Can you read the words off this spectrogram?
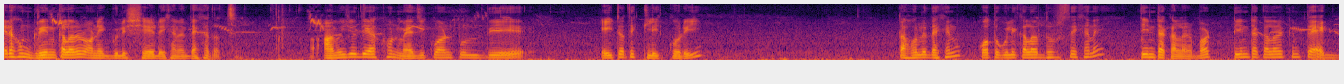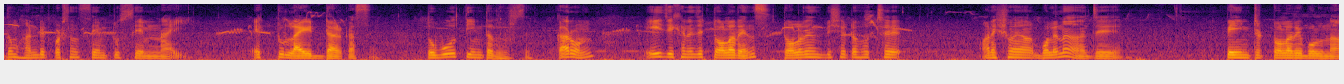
এরকম গ্রিন কালারের অনেকগুলি শেড এখানে দেখা যাচ্ছে। আমি যদি এখন ম্যাজিক ওয়ান টুল দিয়ে এইটাতে ক্লিক করি তাহলে দেখেন কতগুলি কালার ধরছে এখানে? তিনটা কালার বাট তিনটা কালার কিন্তু একদম hundred percent same to same নাই। একটু লাইট ডার্ক আছে, তবুও তিনটা ধরছে। কারণ এই যেখানে যে টলারেন্স টলারেন্স বিষয়টা হচ্ছে, অনেক সময় বলে না যে পেইন্টার টলারেবল না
